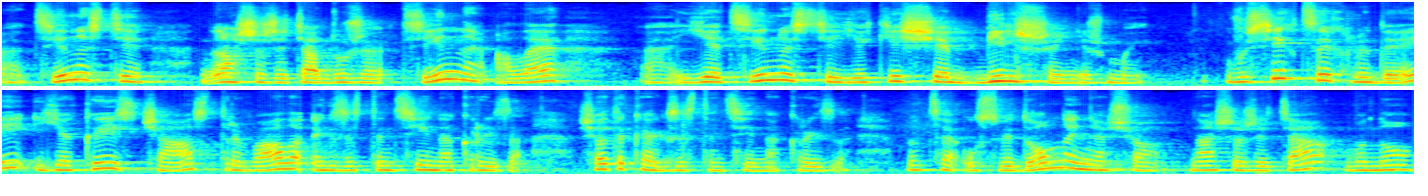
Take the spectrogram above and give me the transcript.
е, цінності, наше життя дуже цінне, але е, є цінності, які ще більше, ніж ми. В усіх цих людей якийсь час тривала екзистенційна криза. Що таке екзистенційна криза? Ну це усвідомлення, що наше життя воно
